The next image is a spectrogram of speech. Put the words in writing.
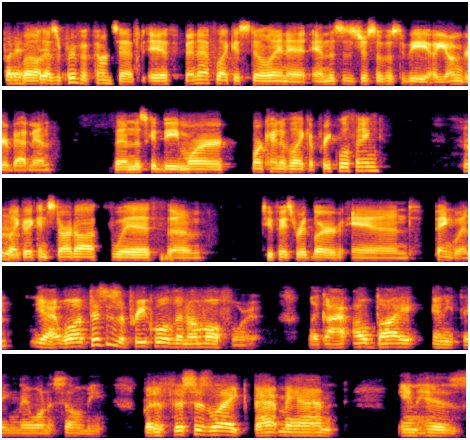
But if Well, this- as a proof of concept, if Ben Affleck is still in it and this is just supposed to be a younger Batman, then this could be more more kind of like a prequel thing. Hmm. Like they can start off with um, Two Face Riddler and Penguin. Yeah, well, if this is a prequel, then I'm all for it. Like, I, I'll buy anything they want to sell me. But if this is like Batman in his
